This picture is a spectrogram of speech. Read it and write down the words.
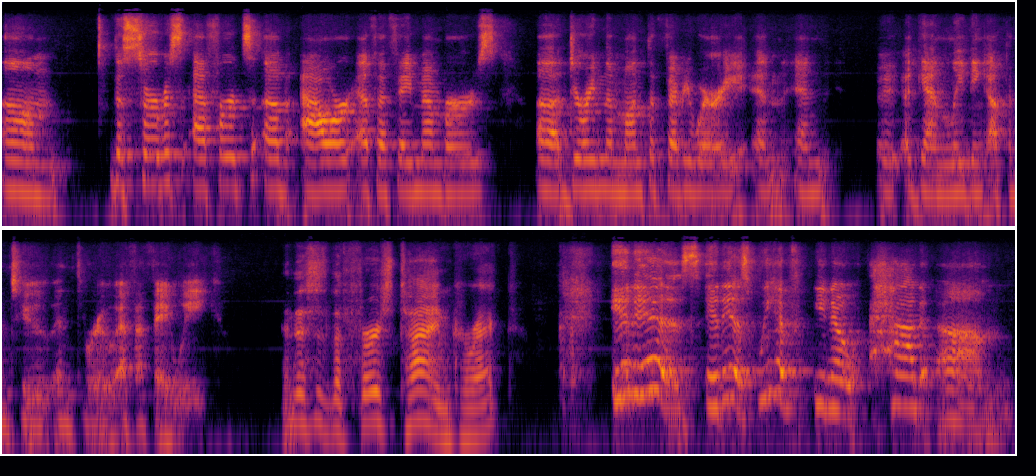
um, the service efforts of our FFA members uh, during the month of February and, and uh, again, leading up into and through FFA week. And this is the first time, correct? It is. It is. We have, you know, had, um,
